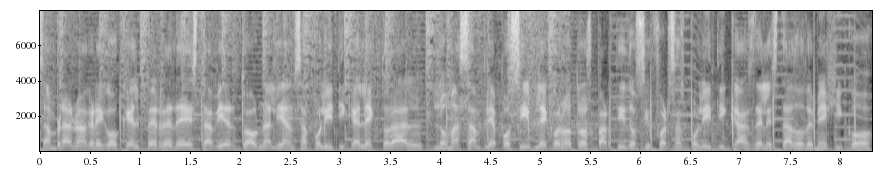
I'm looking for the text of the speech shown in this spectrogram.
Zambrano agregó que el PRD está abierto a una alianza política electoral lo más amplia posible con otros partidos y fuerzas políticas del Estado de México.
